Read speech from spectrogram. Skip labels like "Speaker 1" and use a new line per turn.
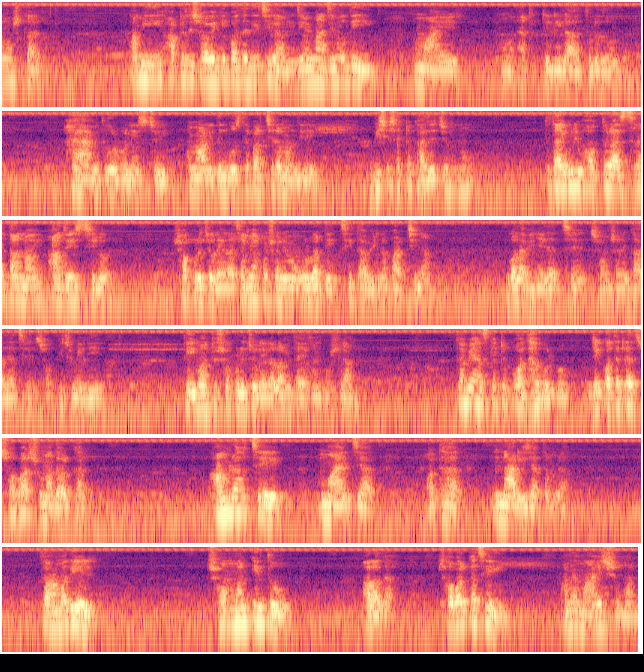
নমস্কার। আমি আপনাদের সবাইকে কথা দিয়েছিলাম যে আমি মাঝে মধ্যেই মায়ের এক একটি লীলা তুলে ধরবো। হ্যাঁ আমি ধরবো নিশ্চয়ই। আমি অনেকদিন বুঝতে পারছিলাম মন্দিরে বিশেষ একটা কাজের জন্য। তো তাই বলি ভক্তরা আসছে না তা নয়, আজও এসেছিল। সকলে চলে গেছে। আমি এখন শনি, মঙ্গলবার দেখছি, তা ভিন্ন পারছি না। গলা ভেঙে যাচ্ছে, সংসারে কাজ আছে সব কিছু মিলিয়ে। তো এইমাত্র সকলে চলে গেল, আমি তাই এখন বসলাম। তো আমি আজকে একটা কথা বলব, যে কথাটা সবার শোনা দরকার। আমরা হচ্ছে মায়ের জাত, অর্থাৎ নারী জাত আমরা। তো আমাদের সম্মান কিন্তু আলাদা। সবার কাছেই আমরা মায়ের সমান।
